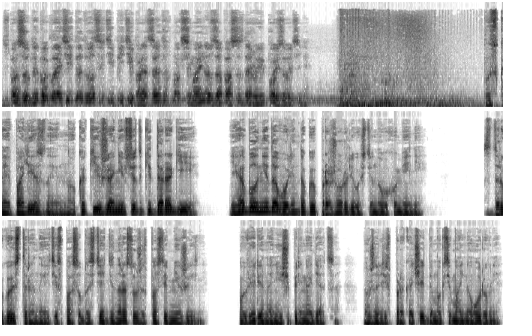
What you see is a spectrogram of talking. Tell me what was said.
способный поглотить до 25% максимального запаса здоровья пользователя. Пускай полезные, но какие же они все таки дорогие. Я был недоволен такой прожорливостью новых умений. С другой стороны, эти способности один раз уже спасли мне жизнь. Уверен, они еще пригодятся. Нужно лишь прокачать до максимального уровня,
